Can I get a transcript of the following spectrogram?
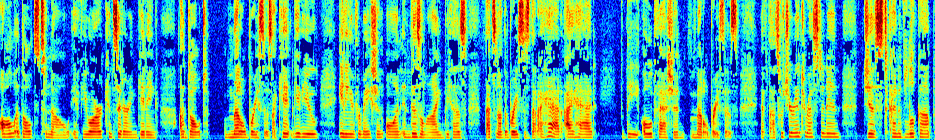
all adults to know if you are considering getting adult metal braces. I can't give you any information on Invisalign because that's not the braces that I had. I had the old-fashioned metal braces. If that's what you're interested in, just kind of look up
